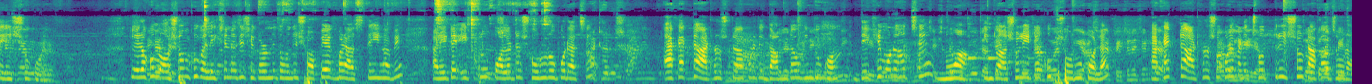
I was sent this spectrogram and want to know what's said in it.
তেইশশো করে। তো এরকম অসংখ্য কালেকশন আছে সে কারণে তোমাদের শপে একবার আসতেই হবে। আর এটা একটু পলাটা সরুর ওপর আছে। এক একটা আঠারোশো টাকা করে দামটাও কিন্তু কম। দেখে মনে হচ্ছে নোয়া কিন্তু আসলে এটা খুব সরু কলা। এক একটা আঠারোশো করে মানে ছত্রিশশো টাকা জোড়া।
